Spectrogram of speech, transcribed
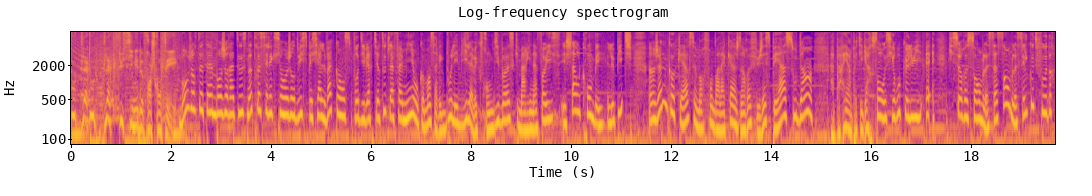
Toute la toute l'actu ciné de Franche-Comté. Bonjour Totem, bonjour à tous. Notre sélection aujourd'hui spéciale vacances pour divertir toute la famille. On commence avec Boule et Bill avec Franck Dubosc, Marina Foïs et Charles Crombé. Le pitch un jeune cocker se morfond dans la cage d'un refuge SPA. Soudain apparaît un petit garçon aussi roux que lui. Eh, qui se ressemble? Ça semble, c'est le coup de foudre.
